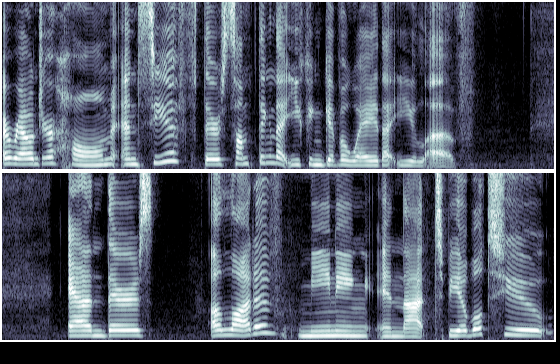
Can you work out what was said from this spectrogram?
around your home and see if there's something that you can give away that you love. And there's a lot of meaning in that to be able to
